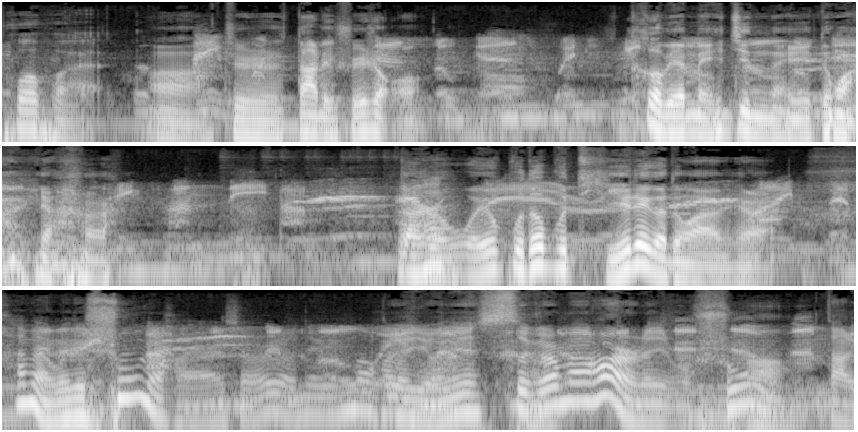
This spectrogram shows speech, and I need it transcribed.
泼泼呀，啊，这是大力水手，特别没劲的一动画片儿。但是我又不得不提这个动画片儿，还买过那书呢，好像小时候有那个漫画有那四格漫画的那种书啊，大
